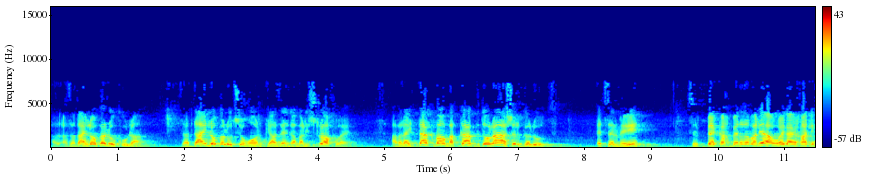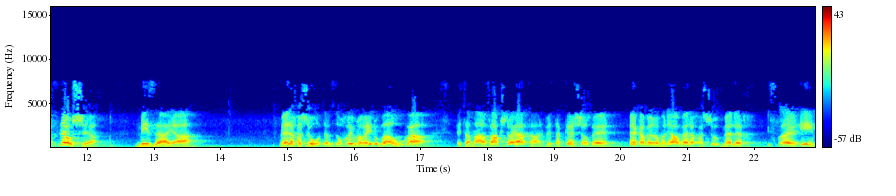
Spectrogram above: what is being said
אז עדיין לא גלו כולם. זה עדיין לא גלות שומרון, כי אז אין גם מה לשלוח להם. אבל הייתה כבר מכה גדולה של גלות. אצל מי? אצל פקח בן רמליהו, רגע אחד לפני הושע. מי זה היה? מלך אשור. אתם זוכרים, ראינו בארוכה את המאבק שהיה כאן, ואת הקשר בין פקח בן רמליהו, מלך, אשור, מלך ישראל, עם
